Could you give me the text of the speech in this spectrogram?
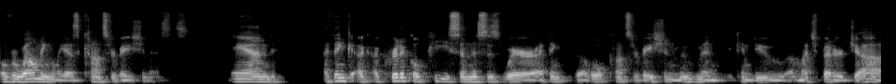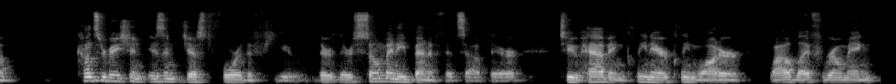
overwhelmingly as conservationists. And I think a, a, critical piece, and this is where I think the whole conservation movement can do a much better job. Conservation isn't just for the few. There, there's so many benefits out there to having clean air, clean water, wildlife roaming,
